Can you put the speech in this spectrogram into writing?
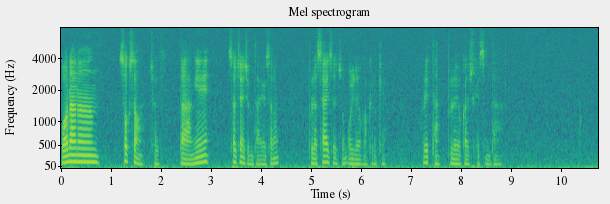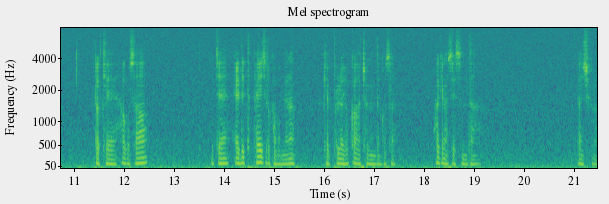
원하는 속성 적당히 설정해 줍니다. 여기서는 블러 사이즈를 좀 올려갖고 이렇게 흐릿한 블러 효과를 주겠습니다. 이렇게 하고서 이제 에디트 페이지로 가보면은 블러 효과가 적용된 것을 확인할 수 있습니다. 이런 식으로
